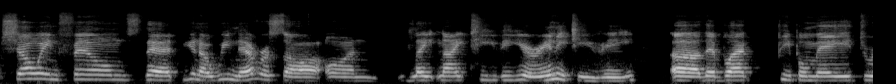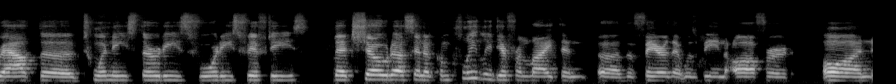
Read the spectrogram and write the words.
showing films that, you know, we never saw on late night TV or any TV uh, that Black people made throughout the 20s, 30s, 40s, 50s that showed us in a completely different light than uh, the fare that was being offered on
